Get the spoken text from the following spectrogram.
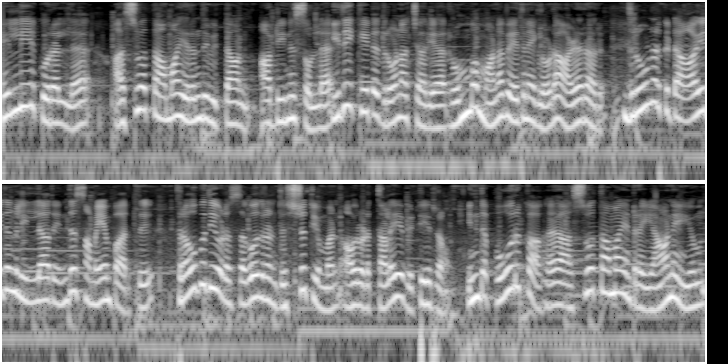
மெல்லிய குரல்ல அஸ்வத்தாமா இறந்து விட்டான் அப்படின்னு சொல்ல இதை கேட்ட துரோணாச்சாரியார் ரொம்ப மனவேதனைகளோட அழறாரு. துரோணர்கிட்ட ஆயுதங்கள் இல்லாத இந்த சமயம் பார்த்து திரௌபதியோட சகோதரன் திருஷ்டத்யுமன் அவரோட தலையை வெட்டிடுறான். இந்த போருக்காக அஸ்வத்தாமா என்ற யானையும்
